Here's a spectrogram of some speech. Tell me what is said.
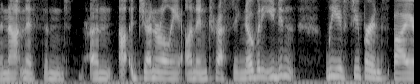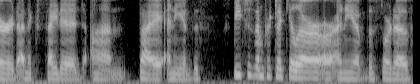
monotonous and, and uh, generally uninteresting. Nobody, you didn't leave super inspired and excited um, by any of the speeches in particular or any of the sort of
